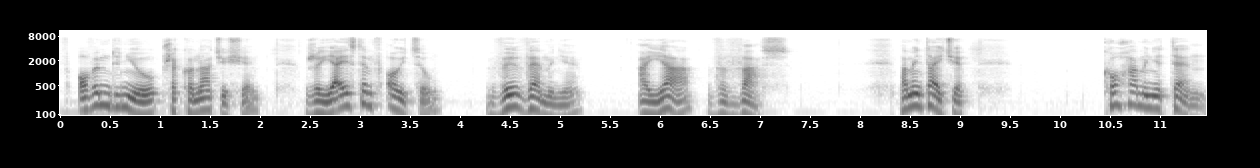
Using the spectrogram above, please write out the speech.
W owym dniu przekonacie się, że ja jestem w Ojcu, wy we mnie, a ja w was. Pamiętajcie, kocha mnie ten,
